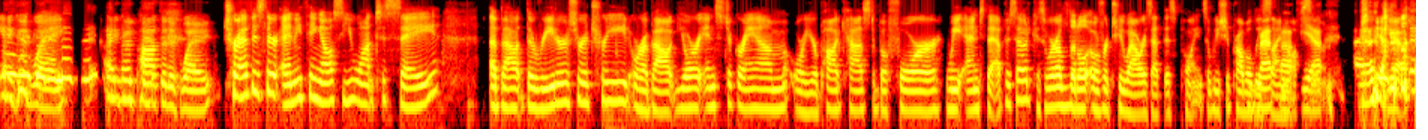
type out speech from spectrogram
In Oh a good God, way. loved it. I In a good, it. positive way. Trev, is there anything else you want to say about the readers retreat or about your Instagram or your podcast before we end the episode? Because we're a little over two hours at this point, so we should probably Wrap sign up, off yeah. soon. Uh, Yeah.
